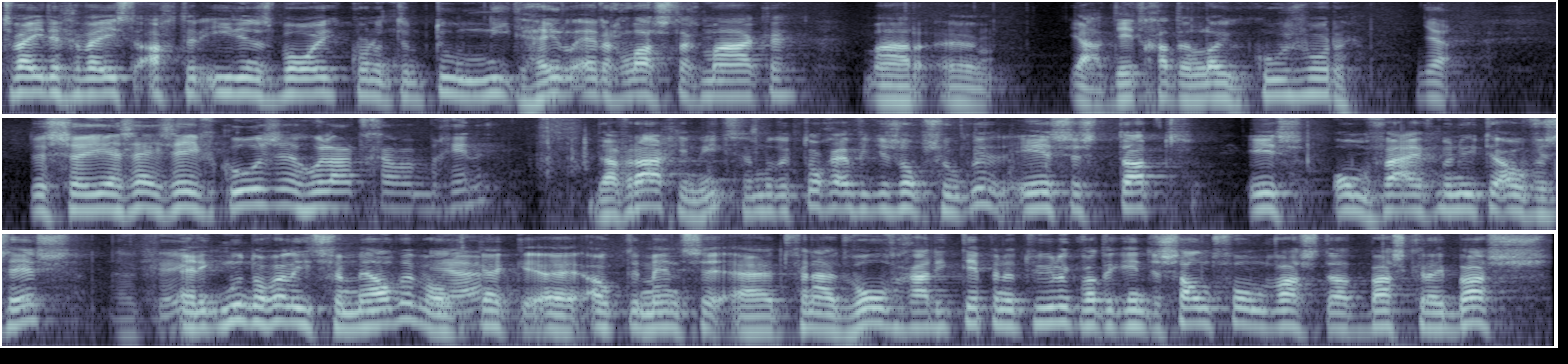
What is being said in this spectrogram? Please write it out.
tweede geweest achter Eden's Boy. Kon het hem toen niet heel erg lastig maken. Maar eh, ja, dit gaat een leuke koers worden. Ja. Dus eh, jij zei zeven koersen. Hoe laat gaan we beginnen? Daar vraag je me iets. Dan moet ik toch eventjes opzoeken. De eerste start is om vijf minuten over zes. Oké. En ik moet nog wel iets vermelden, want Ja. kijk, eh, ook de mensen uit, vanuit Wolvenga die tippen natuurlijk. Wat ik interessant vond was dat Bas Krebas,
